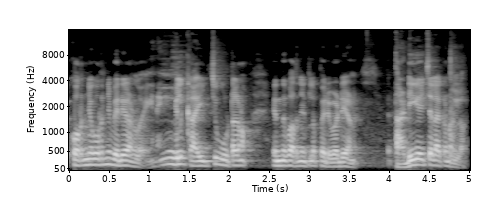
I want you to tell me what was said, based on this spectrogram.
കുറഞ്ഞു കുറഞ്ഞ് വരികയാണല്ലോ. എങ്ങനെയെങ്കിലും കഴിച്ചു കൂട്ടണം എന്ന് പറഞ്ഞിട്ടുള്ള പരിപാടിയാണ്. തടി കഴിച്ചാലാക്കണമല്ലോ.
